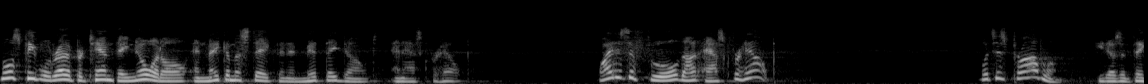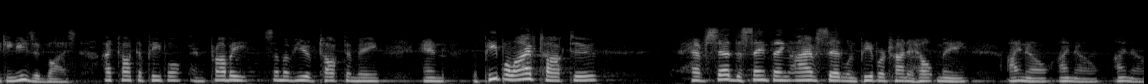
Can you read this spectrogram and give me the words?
Most people would rather pretend they know it all and make a mistake than admit they don't and ask for help. Why does a fool not ask for help? What's his problem? He doesn't think he needs advice. I talk to people, and probably some of you have talked to me, and the people I've talked to have said the same thing I've said when people are trying to help me. I know, I know, I know,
